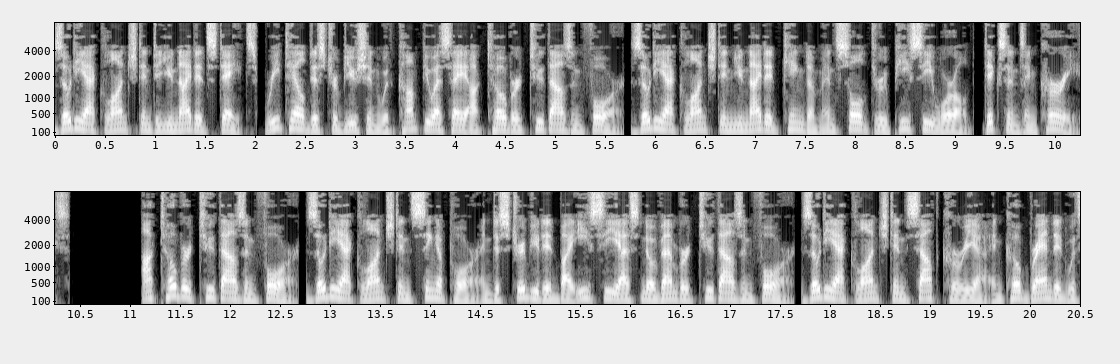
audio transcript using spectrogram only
Zodiac launched into United States, retail distribution with CompUSA USA October 2004, Zodiac launched in United Kingdom and sold through PC World, Dixons and Currys. October 2004, Zodiac launched in Singapore and distributed by ECS November 2004, Zodiac launched in South Korea and co-branded with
